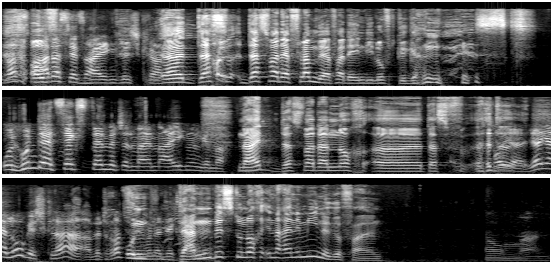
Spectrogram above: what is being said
Was war Auf- das jetzt eigentlich gerade? äh, das, das war der Flammenwerfer, der in die Luft gegangen ist. Und 106 Damage in meinem eigenen gemacht. Nein, das war dann noch äh, das. Das Feuer. Ja, ja, logisch, klar, aber trotzdem Und 106 dann Damage. bist du noch in eine Mine gefallen. Oh Mann.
